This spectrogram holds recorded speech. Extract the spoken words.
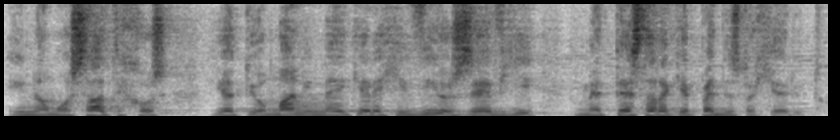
Είναι όμως άτυχος γιατί ο Moneymaker έχει δύο ζεύγοι με 4 και 5 στο χέρι του.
